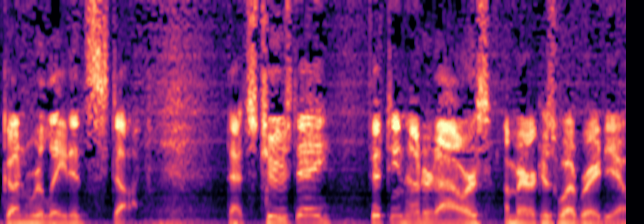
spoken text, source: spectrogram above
gun related stuff. That's Tuesday, 1500 hours, America's Web Radio.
